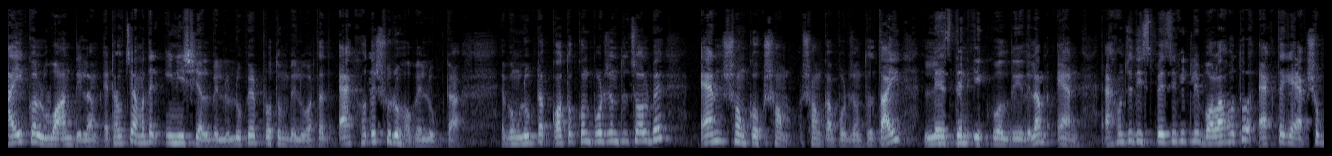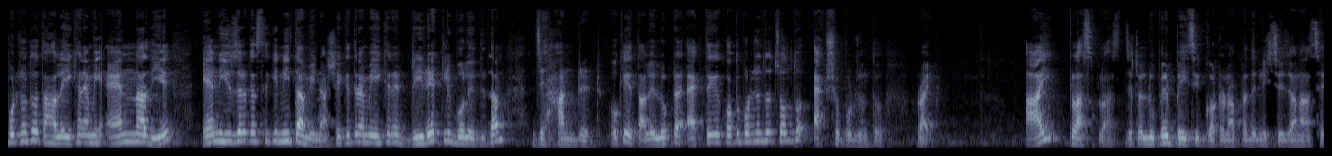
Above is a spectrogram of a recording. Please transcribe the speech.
আই ইকল ওয়ান দিলাম। এটা হচ্ছে আমাদের ইনিশিয়াল ভ্যালু লুপের প্রথম ভ্যালু অর্থাৎ এক হতে শুরু হবে লুপটা এবং লুপটা কতক্ষণ পর্যন্ত চলবে? এন সংখ্যক সংখ্যা পর্যন্ত। তাই লেস দেন ইকুয়াল দিয়ে দিলাম এন এখন যদি স্পেসিফিকলি বলা হতো এক থেকে একশো পর্যন্ত, তাহলে এখানে আমি এন না দিয়ে এন ইউজার কাছ থেকে নিতামই না। সেক্ষেত্রে আমি এখানে ডিরেক্টলি বলে দিতাম যে হান্ড্রেড ওকে তাহলে লুপটা এক থেকে কত পর্যন্ত চলতো? একশো পর্যন্ত। রাইট আই প্লাস প্লাস যেটা লুপের বেসিক গঠন আপনাদের নিশ্চয়ই জানা আছে।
